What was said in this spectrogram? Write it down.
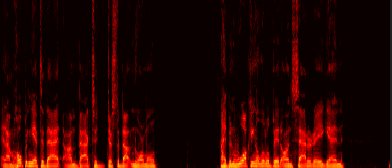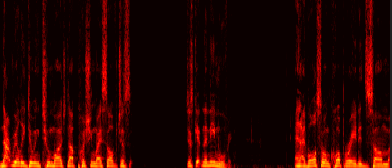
And I'm hoping after that, I'm back to just about normal. I've been walking a little bit on Saturday again, not really doing too much, not pushing myself, just just getting the knee moving. And I've also incorporated some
